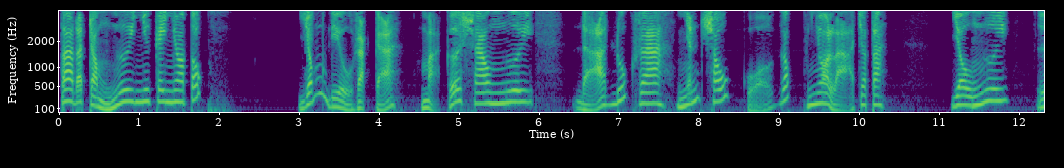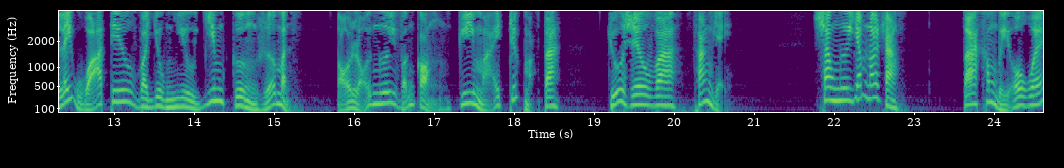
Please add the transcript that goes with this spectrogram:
Ta đã trồng ngươi như cây nho tốt, giống điều rạc cả, mà cớ sao ngươi đã đuốt ra nhánh xấu của gốc nho lạ cho ta. Dầu ngươi lấy quả tiêu và dùng nhiều diêm cường rửa mình, tội lỗi ngươi vẫn còn ghi mãi trước mặt ta. Chúa rêu va phán vậy. Sao ngươi dám nói rằng, ta không bị ô uế,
